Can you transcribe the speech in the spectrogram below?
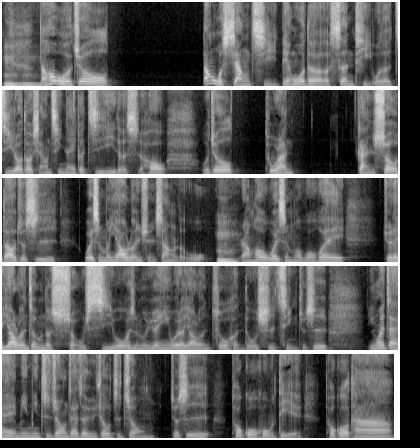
嗯嗯，然后我就当我想起，连我的身体、我的肌肉都想起那个记忆的时候，我就突然感受到，就是为什么药轮选上了我，嗯，然后为什么我会。觉得耀伦这么的熟悉，我为什么愿意为了耀伦做很多事情？就是因为在冥冥之中，在这宇宙之中，就是透过蝴蝶，透过它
